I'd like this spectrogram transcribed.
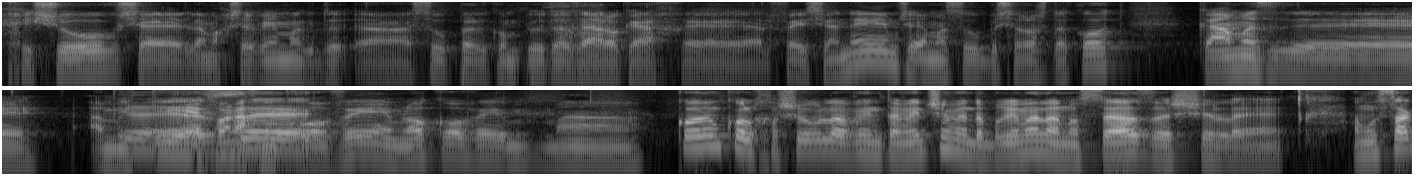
חישוב שלמחשבים הגד... ה super computer זה היה לוקח אלפי שנים, שהם עשו בשלוש דקות, כמה זה אמיתי, כן, איפה אנחנו קרובים, לא קרובים, מה... קודם כל חשוב להבין, תמיד כשמדברים על הנושא הזה של... אה, המושג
